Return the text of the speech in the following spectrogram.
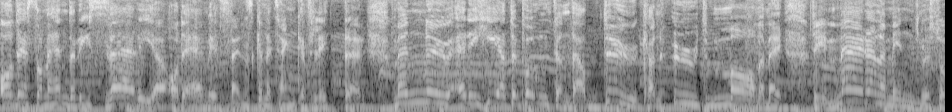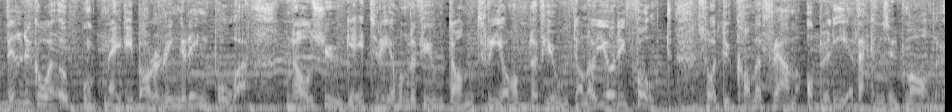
och det som händer i Sverige och det här med att svenskarna tänker flyttar. Men nu är det heta punkten där du kan utmana mig. Det är mer eller mindre, så vill du gå upp mot mig, det är bara ringer in på 020 314 314 och gör det fort så att du kommer fram och blir veckans utmanare.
